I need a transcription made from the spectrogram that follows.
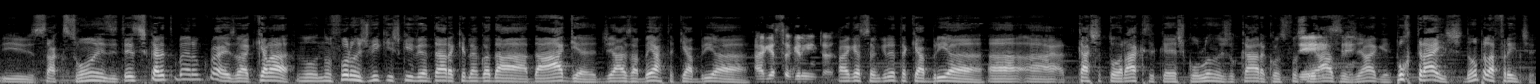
e saxões, e tem esses caras também eram cruéis. Aquela. Não, foram os vikings que inventaram aquele negócio da, da águia de asa aberta que abria. Águia sangrenta. A águia sangrenta que abria a, a caixa torácica e as colunas do cara como se fossem asas sim. de águia. Por trás, não pela frente.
